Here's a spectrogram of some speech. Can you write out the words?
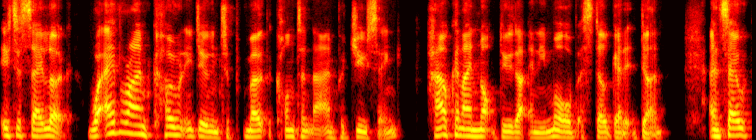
is to say, look, whatever I'm currently doing to promote the content that I'm producing, how can I not do that anymore, but still get it done? And so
